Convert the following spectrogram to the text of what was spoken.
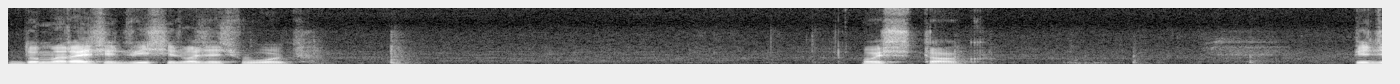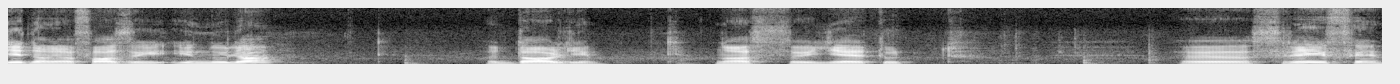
до мережі 220 вольт. Ось так. Під'єднав я фазу і нуля. Далі у нас є тут е, шлейфи.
